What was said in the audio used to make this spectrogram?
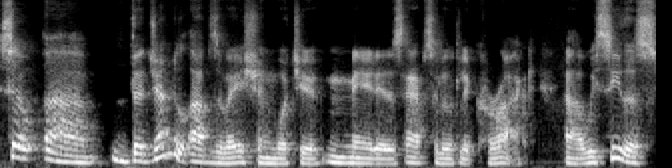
So uh, the general observation what you made is absolutely correct. Uh, we see this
